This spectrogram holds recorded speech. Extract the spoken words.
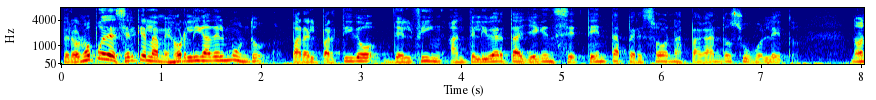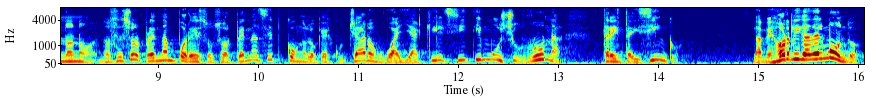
Pero no puede ser que en la mejor liga del mundo, para el partido Delfín ante Libertad, lleguen 70 personas pagando su boleto. No, no, no, no se sorprendan por eso, sorpréndanse con lo que escucharon, Guayaquil City Muchurruna, 35, la mejor liga del mundo.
